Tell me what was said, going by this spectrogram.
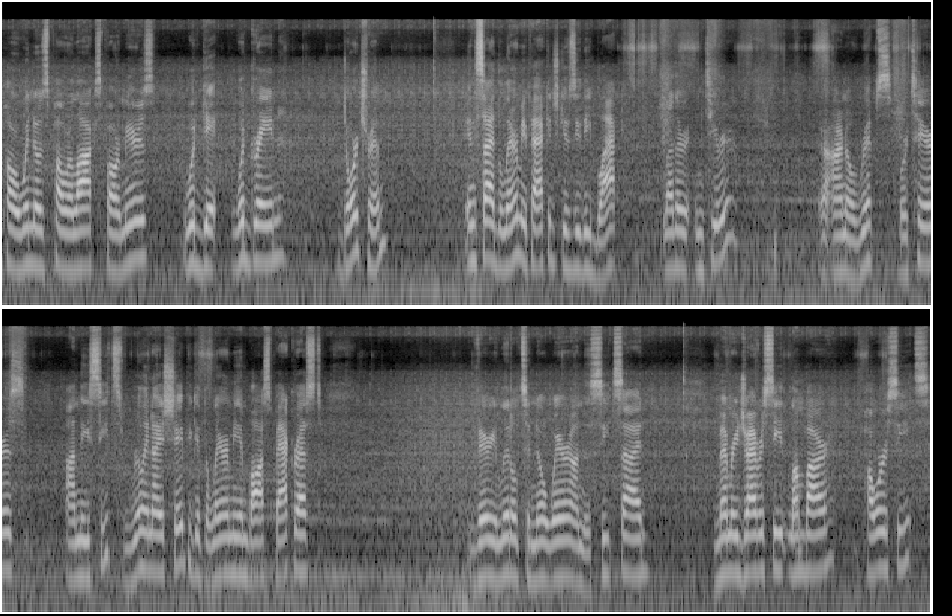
Power windows, power locks, power mirrors, wood, wood grain door trim. Inside the Laramie package gives you the black leather interior. There are no rips or tears on these seats. Really nice shape. You get the Laramie embossed backrest. Very little to no wear on the seat side. Memory driver seat, lumbar, power seats.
